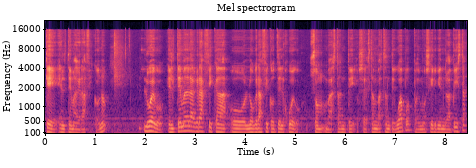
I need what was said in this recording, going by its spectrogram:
que el tema gráfico, ¿no? Luego, el tema de la gráfica o los gráficos del juego son bastante, o sea, están bastante guapos, podemos ir viendo la pista.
